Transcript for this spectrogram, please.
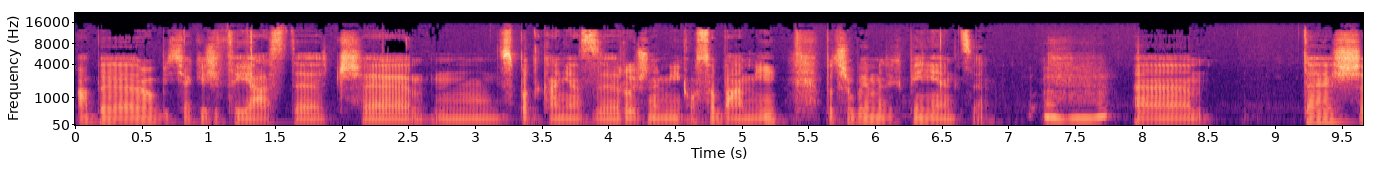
aby robić jakieś wyjazdy czy mm, spotkania z różnymi osobami. Potrzebujemy tych pieniędzy. Mhm. Też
